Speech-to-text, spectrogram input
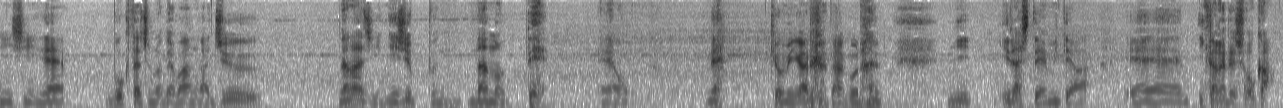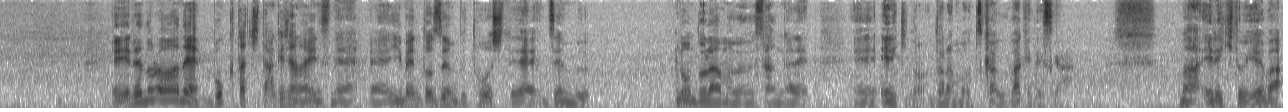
日にね僕たちの出番が17時20分なので、えー、ね興味がある方はご覧にいらしてみては、えー、いかがでしょうか？エレドラはね僕たちだけじゃないんですね、えー、イベント全部通して全部のドラムさんがね、えー、エレキのドラムを使うわけですが。まあエレキといえば、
